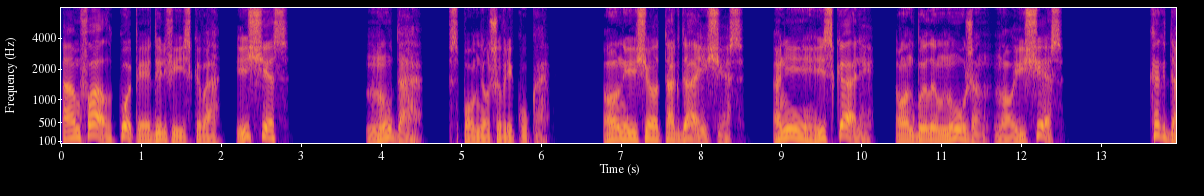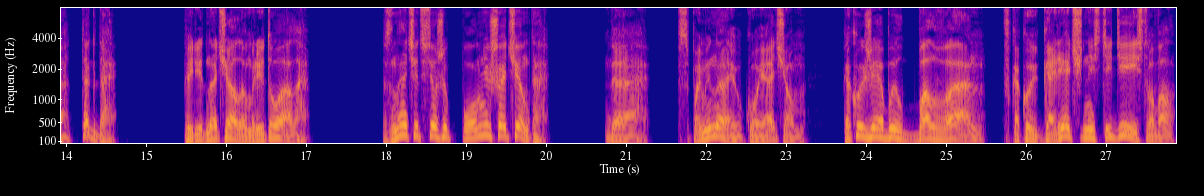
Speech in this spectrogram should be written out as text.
а амфал, копия дельфийского, исчез». «Ну да», — вспомнил Шеврикука. «Он еще тогда исчез. Они искали. Он был им нужен, но исчез». «Когда тогда?» «Перед началом ритуала». «Значит, все же помнишь о чем-то?» «Да, вспоминаю кое о чем. Какой же я был болван, в какой горячности действовал,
